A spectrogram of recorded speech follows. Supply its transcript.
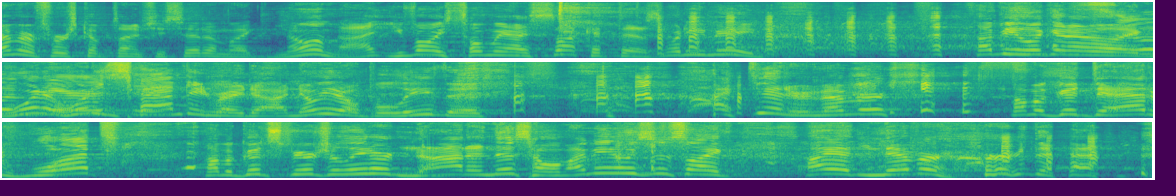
I remember the first couple times she said, I'm like, No, I'm not. You've always told me I suck at this. What do you mean? I'd be looking at her like, So what, what is happening right now? I know you don't believe this. I did, remember? I'm a good dad. What? I'm a good spiritual leader? Not in this home. I mean, it was just like, I had never heard that.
